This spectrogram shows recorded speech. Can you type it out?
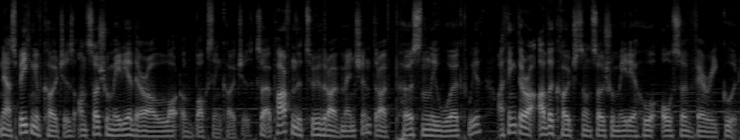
Now, speaking of coaches, on social media, there are a lot of boxing coaches. So apart from the two that I've mentioned that I've personally worked with, I think there are other coaches on social media who are also very good.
